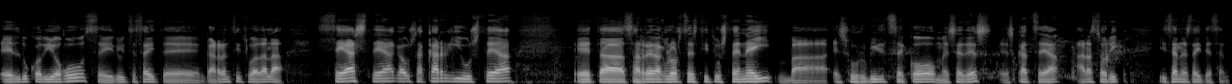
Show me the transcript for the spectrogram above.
helduko diogu, ze iruditzen zait e, garrantzitsua dela zehastea, gauza kargi ustea eta sarrerak lortze ez dituztenei, ba ez hurbiltzeko mesedez eskatzea arazorik izan ez daitezen.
